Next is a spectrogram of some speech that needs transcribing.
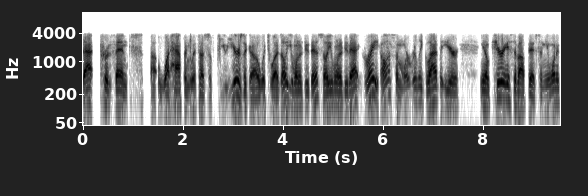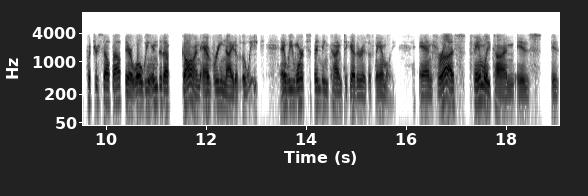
that prevents uh, what happened with us a few years ago, which was, oh, you want to do this? Oh, you want to do that? Great, awesome. We're really glad that you're, you know, curious about this and you want to put yourself out there. Well, we ended up gone every night of the week, and we weren't spending time together as a family. And for us, family time is is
